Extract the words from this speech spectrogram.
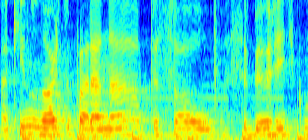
Aqui no norte do Paraná, o pessoal recebeu a gente com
